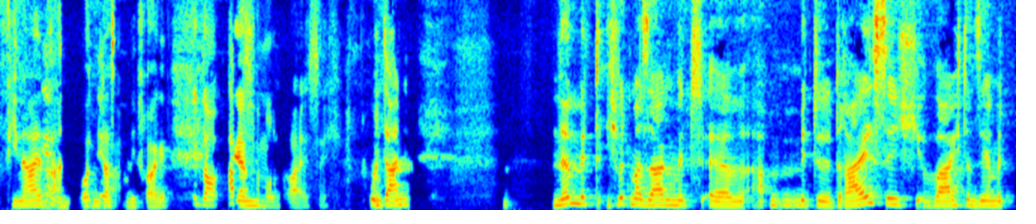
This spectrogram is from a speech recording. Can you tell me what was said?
final Ja, beantworten. ja. Das war die Frage. genau, ab ähm, 35. Und dann, ne, mit, ich würde mal sagen, mit ähm, ab Mitte 30 war ich dann sehr mit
